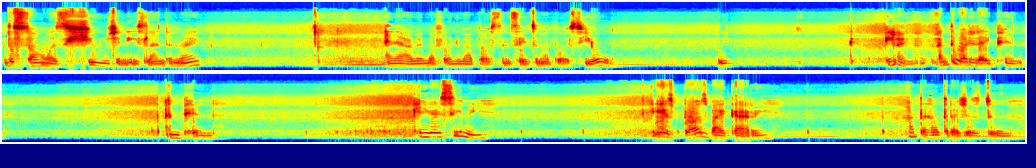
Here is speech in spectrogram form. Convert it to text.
this song was huge in East London, right? And then I remember phoning my boss and saying to my boss, yo, we, Auntie, what did I pin? And pin. Can you guys see me? He is browsed by Gary. What the hell did I just do?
